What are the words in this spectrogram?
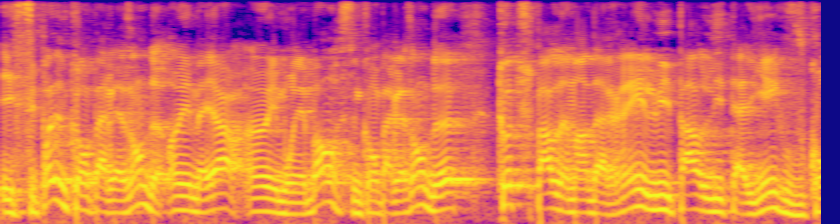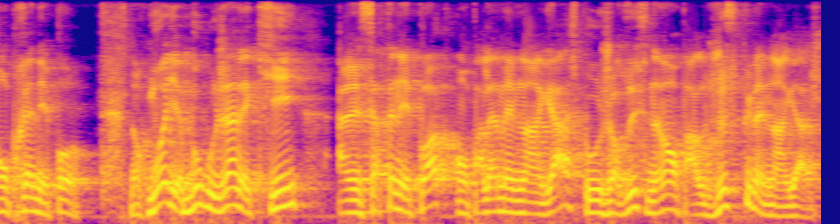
Et c'est pas une comparaison de un est meilleur, un est moins bon, c'est une comparaison de toi tu parles le mandarin, lui il parle l'italien, vous vous comprenez pas. Donc moi, il y a beaucoup de gens avec qui, à une certaine époque, on parlait le même langage, puis aujourd'hui, finalement, on parle juste plus le même langage.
